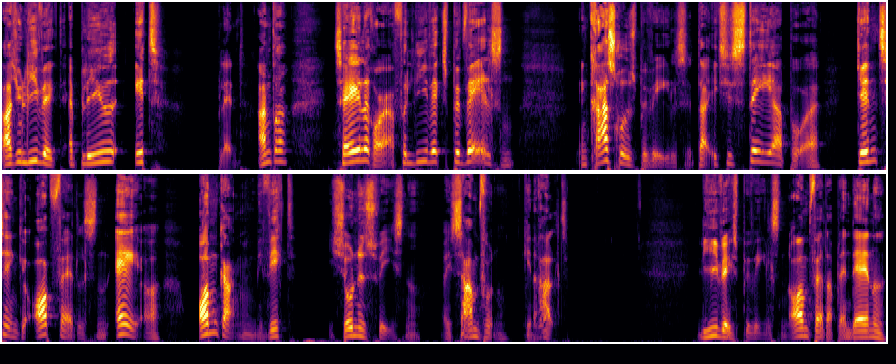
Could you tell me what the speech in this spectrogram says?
Radio Ligevægt er blevet et blandt andre talerør for ligevægtsbevægelsen. En græsrodsbevægelse, der eksisterer på at gentænke opfattelsen af og omgangen med vægt i sundhedsvæsenet og i samfundet generelt. Ligevægtsbevægelsen omfatter blandt andet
